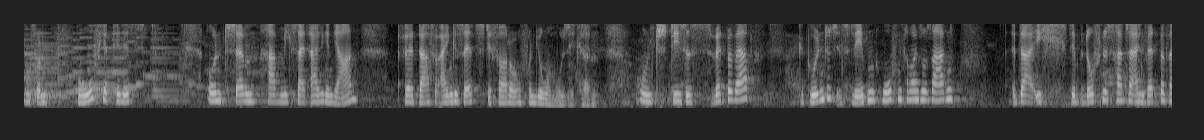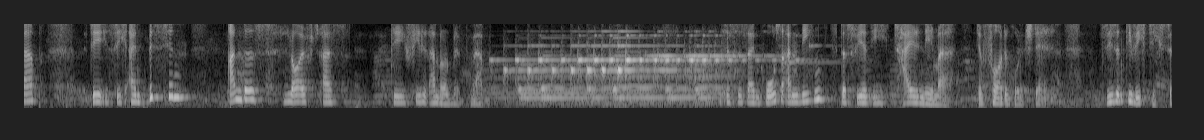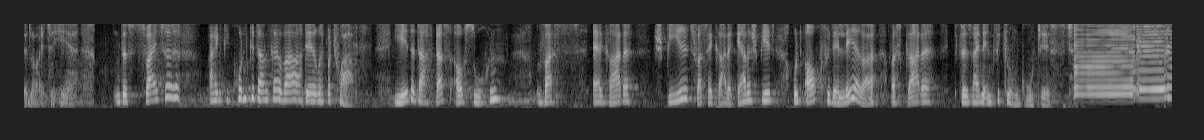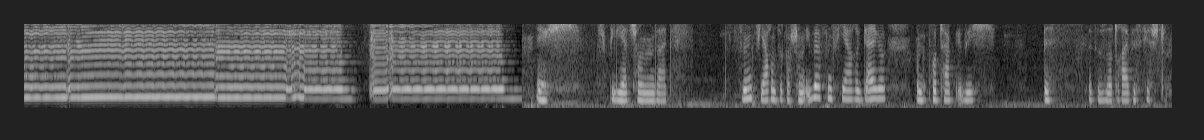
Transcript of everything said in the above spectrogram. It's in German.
bin von Beruf hier Pianistin und ähm, habe mich seit einigen Jahren äh, dafür eingesetzt, die Förderung von jungen Musikern. Und dieses Wettbewerb, gegründet, ins Leben gerufen, kann man so sagen, da ich den Bedürfnis hatte, ein Wettbewerb, der sich ein bisschen anders läuft als die vielen anderen Wettbewerbe. Es ist ein großes Anliegen, dass wir die Teilnehmer im Vordergrund stellen. Sie sind die wichtigsten Leute hier. Das zweite eigentlich Grundgedanke war der Repertoire. Jeder darf das aussuchen, was er gerade spielt, was er gerade gerne spielt und auch für den Lehrer, was gerade für seine Entwicklung gut ist. Ich spiele jetzt schon seit fünf Jahren, sogar schon über fünf Jahre Geige und pro Tag übe ich bis, also so drei bis vier Stunden.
